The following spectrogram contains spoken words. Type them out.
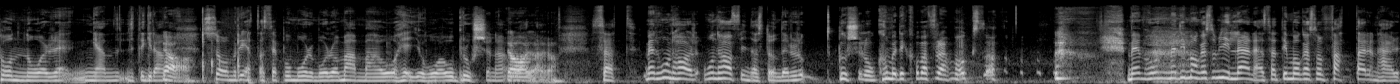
tonåringen lite grann Ja. som retar sig på mormor och mamma och hej och hå och brorsorna Ja, och alla. ja. Så att, men hon har, hon har fina stunder och gudskelov kommer det komma fram också. Men, hon, men det är många som gillar henne så att det är många som fattar den här,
